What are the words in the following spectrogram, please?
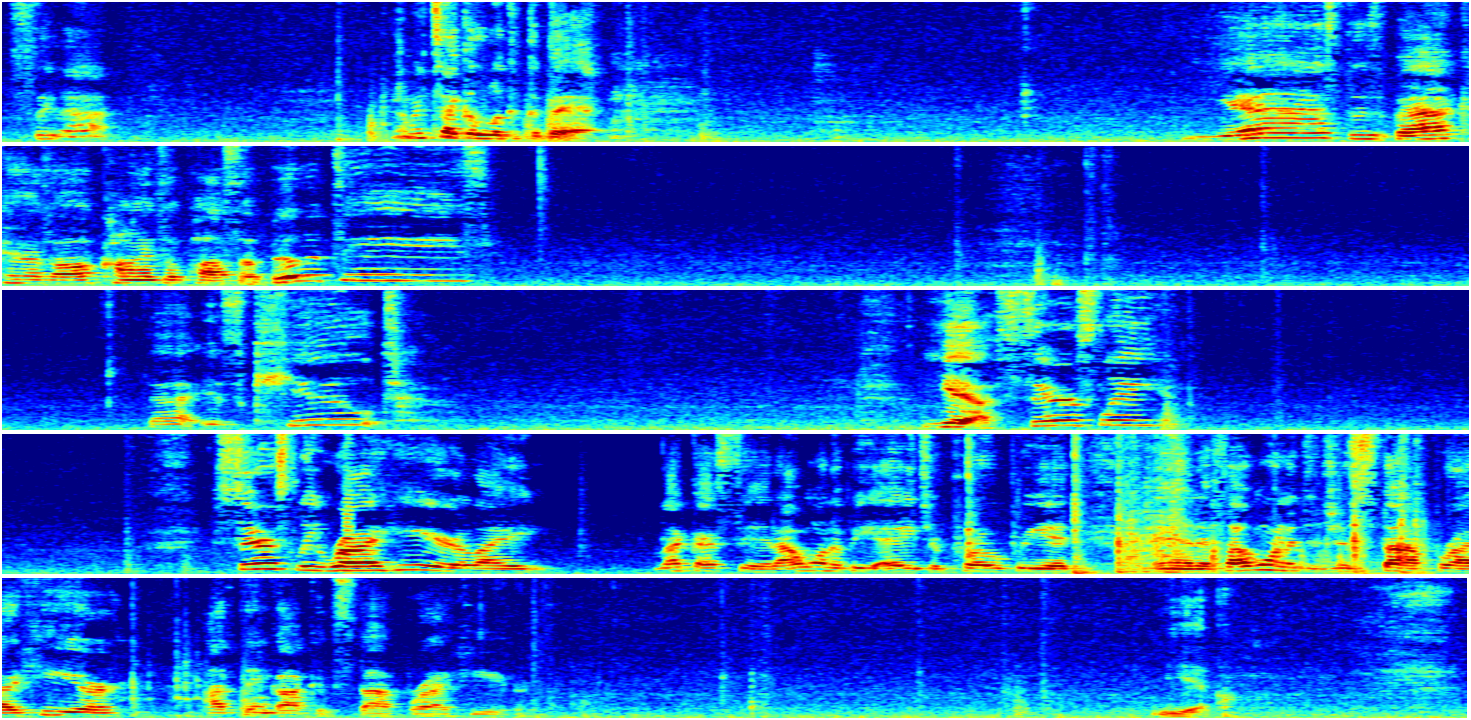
See that? Let me take a look at the back. Yes, this back has all kinds of possibilities. That is cute yeah, seriously, seriously, right here, like, like I said, I want to be age appropriate, and if I wanted to just stop right here, I think I could stop right here. Yeah.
